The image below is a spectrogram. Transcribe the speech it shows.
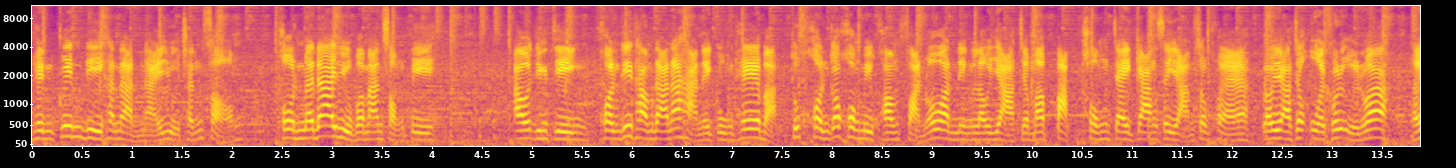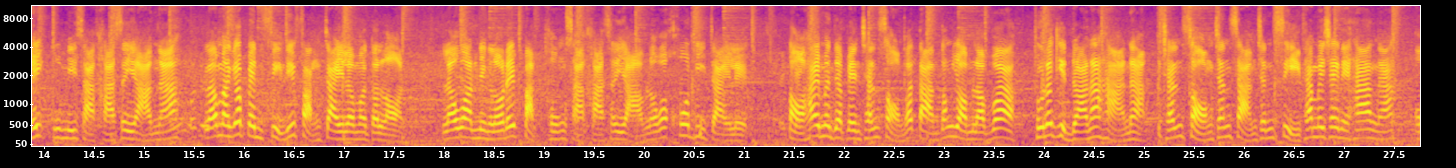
เพนกวินดีขนาดไหนอยู่ชั้น 2 ทนมาได้อยู่ประมาณ 2 ปี เอาจริง ๆ คนที่ทำร้านอาหารในกรุงเทพอะทุกคนก็คงมีความฝันว่าวันหนึ่งเราอยากจะมาปักธงใจกลางสยามสแควร์เราอยากจะอวดคนอื่นว่า เฮ้ย กูมีสาขาสยามนะ แล้วมันก็เป็นสิ่งที่ฝังใจเรามาตลอด แล้ววันหนึ่งเราได้ปักธงสาขาสยามเราก็โคตรดีใจเลย ต่อให้มันจะเป็นชั้น 2 ก็ตามต้องยอมรับว่าธุรกิจร้านอาหารอะชั้น 2 ชั้น 3 ชั้น 4 ถ้าไม่ใช่ในห้างนะ โอ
